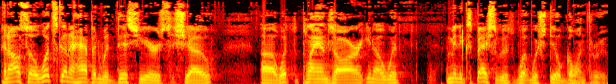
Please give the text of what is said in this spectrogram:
and also what's going to happen with this year's show, uh, what the plans are, you know, with, I mean, especially with what we're still going through.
